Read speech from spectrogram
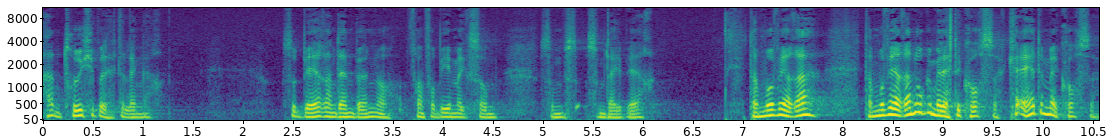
han tror ikke på dette lenger. Så ber han den bønna framfor meg som, som, som, de ber. Det må, være, det må være noe med dette korset. Hva er det med korset?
